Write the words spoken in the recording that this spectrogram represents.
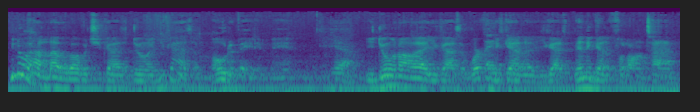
You know what I love about what you guys are doing? You guys are motivated, man. Yeah. You're doing all that. You guys are working Thank you. together. You. guys have been together for a long time.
